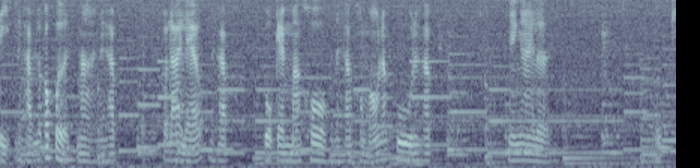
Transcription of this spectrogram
ตินะครับ แล้วก็เปิดมานะครับ ก็ได้แล้วนะครับ โปรแกรมมาโครนะครับของเมาส์นักพูนะครับ ง่ายๆเลย โอเค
